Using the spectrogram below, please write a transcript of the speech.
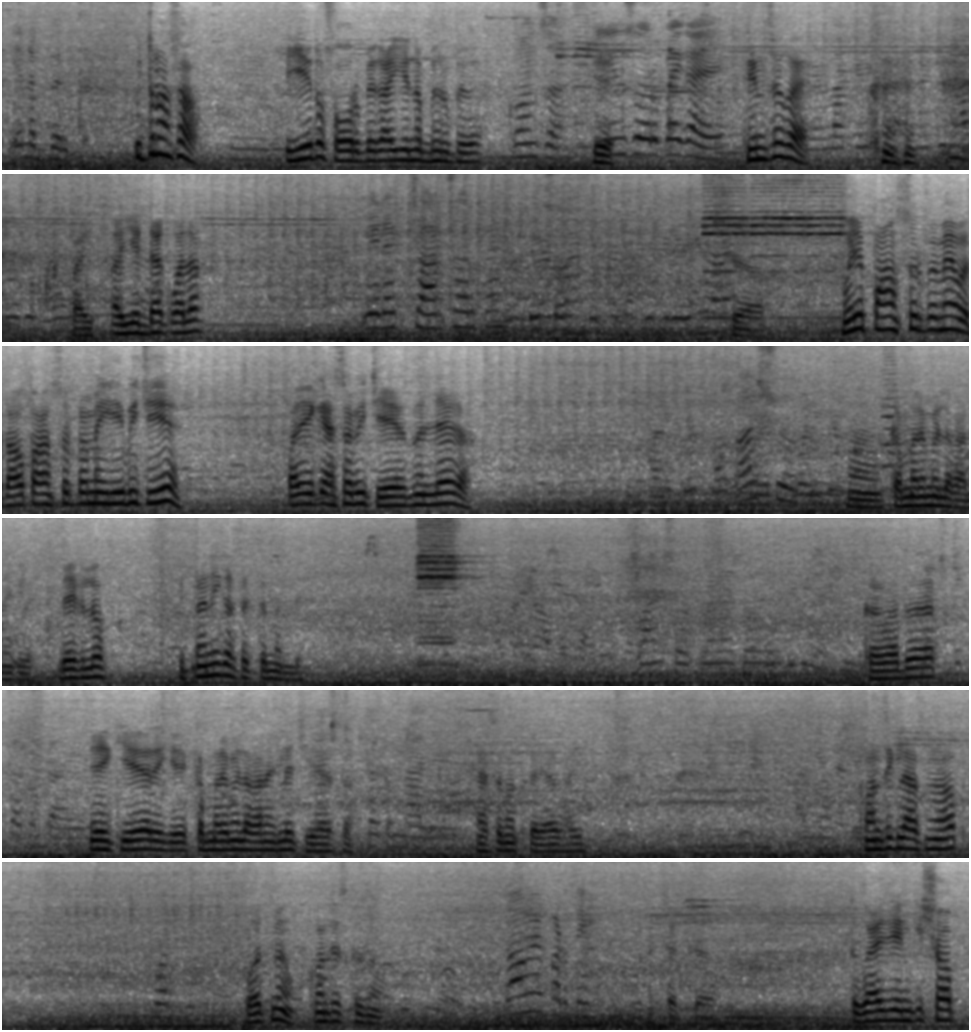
ये नब्बे रुपये इतना सा? ये तो सौ रुपये का है, ये नब्बे रुपये का कौन सा? ये। तीन सौ रुपये का है। तीन सौ का है? भाई और ये डक वाला? ये रख चार सौ रुपये अस्सी। अच्छा। मुझे पाँच सौ रुपये में बताओ पाँच सौ रुपये में ये भी चाहिए? और एक ऐसा भी चाहिए मिल जाएगा? हाँ कमरे में लगाने के लिए। देख लो इतना नहीं कर सकते मेरे लिए पाँच सौ रुपये में तो करवा दो यार। एक ये और एक कमरे में लगाने के लिए चाहिए ऐसा। ऐसा मत कर यार भाई। कौन सी क्लास में हो आप? फोर्थ में हो? कौन से स्कूल में हो? अच्छा अच्छा। तो गाइज़ इनकी शॉप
